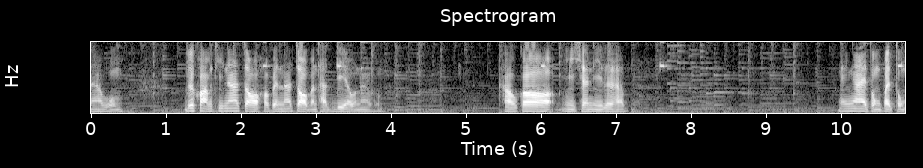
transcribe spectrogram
นะครับผมด้วยความที่หน้าจอเขาเป็นหน้าจอบรรทัดเดียวนะครับผมเขาก็มีแค่นี้เลยครับ ง่ายๆตรงไปตรง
